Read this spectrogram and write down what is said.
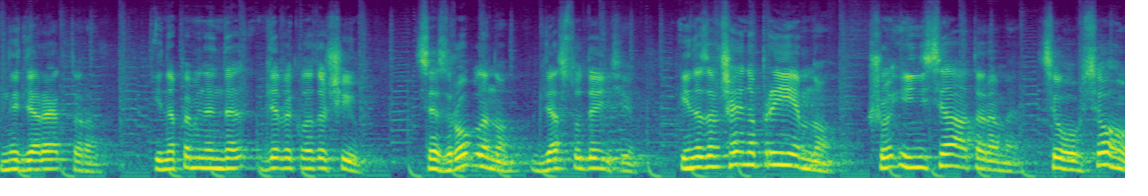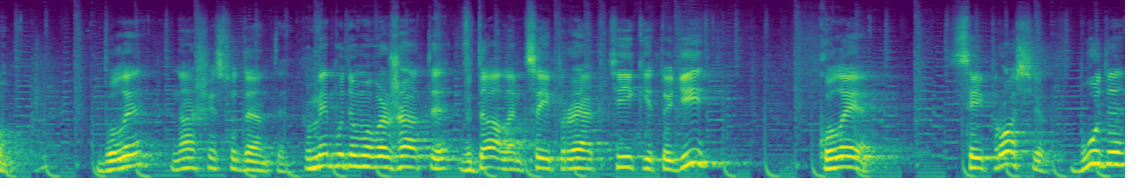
не для ректора і, напевне, не для викладачів. Це зроблено для студентів. І надзвичайно приємно, що ініціаторами цього всього були наші студенти. Ми будемо вважати вдалим цей проект тільки тоді, коли цей простір буде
